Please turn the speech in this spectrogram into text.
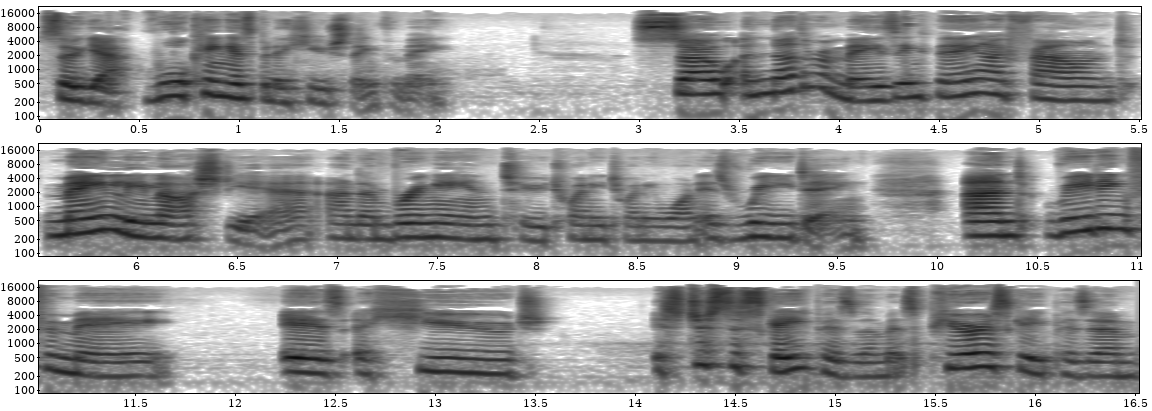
So, yeah, walking has been a huge thing for me. So, another amazing thing I found mainly last year and I'm bringing into 2021 is reading. And reading for me is a huge it's just escapism. It's pure escapism.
